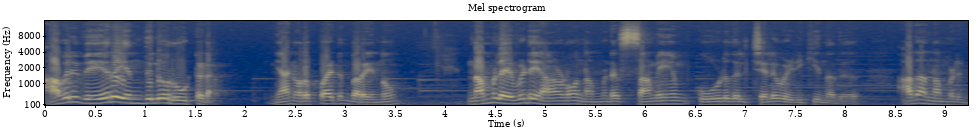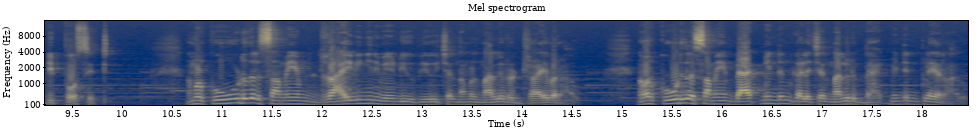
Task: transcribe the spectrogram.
അവർ വേറെ എന്തിലോ റൂട്ടഡാണ് ഞാൻ ഉറപ്പായിട്ടും പറയുന്നു നമ്മൾ എവിടെയാണോ നമ്മുടെ സമയം കൂടുതൽ ചെലവഴിക്കുന്നത് അതാണ് നമ്മുടെ ഡിപ്പോസിറ്റ് നമ്മൾ കൂടുതൽ സമയം ഡ്രൈവിങ്ങിന് വേണ്ടി ഉപയോഗിച്ചാൽ നമ്മൾ നല്ലൊരു ഡ്രൈവർ ആകും നമ്മൾ കൂടുതൽ സമയം ബാഡ്മിന്റൺ കളിച്ചാൽ നല്ലൊരു ബാഡ്മിന്റൺ പ്ലെയർ ആകും.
